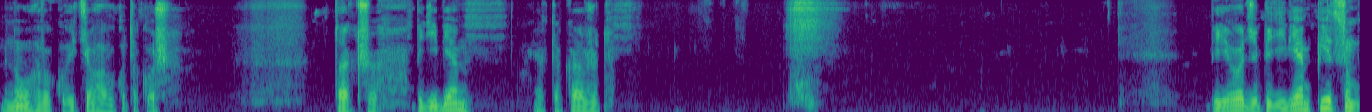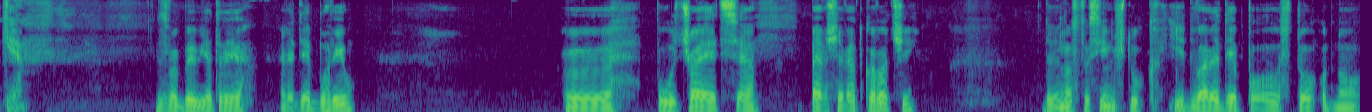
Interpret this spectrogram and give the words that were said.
Минулого року і цього року також. Так що підіб'ємо, як то кажуть. Отже, підіб'ємо підсумки. Зробив я три ряди бугрів. Е, Получається, перший ряд коротший, 97 штук, і два ряди по 101,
